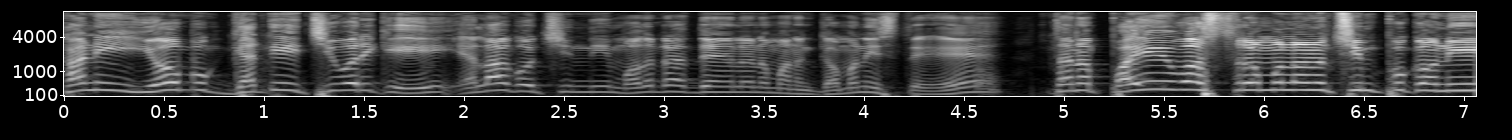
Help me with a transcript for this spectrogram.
కానీ యోబు గతి చివరికి ఎలాగొచ్చింది? మొదటి అధ్యాయంలోనే మనం గమనిస్తే తన పై వస్త్రములను చింపుకొని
